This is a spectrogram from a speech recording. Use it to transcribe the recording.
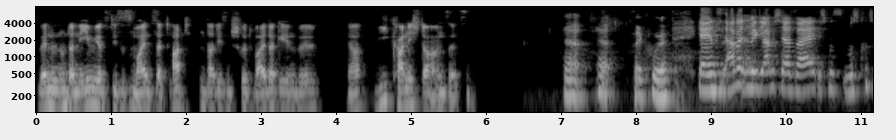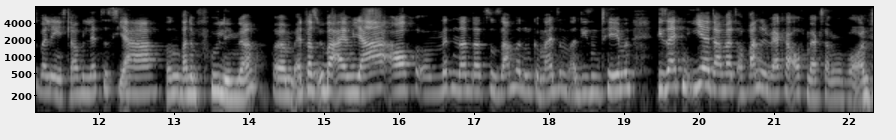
wenn ein Unternehmen jetzt dieses Mindset hat und da diesen Schritt weitergehen will, ja, wie kann ich da ansetzen? Ja, ja, sehr cool. Ja, jetzt arbeiten wir, glaube ich, ja seit, ich muss, muss kurz überlegen, ich glaube letztes Jahr irgendwann im Frühling, ne? Ähm, etwas über einem Jahr auch ähm, miteinander zusammen und gemeinsam an diesen Themen. Wie seid denn ihr damals auf Wandelwerker aufmerksam geworden?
